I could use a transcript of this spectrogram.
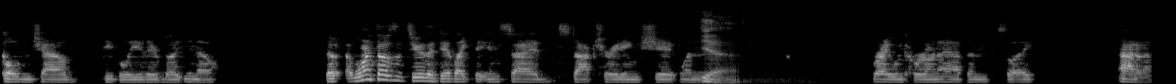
golden child people either, but you know, the, weren't those the two that did like the inside stock trading shit when Yeah. right when Corona happened? So like, I don't know.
